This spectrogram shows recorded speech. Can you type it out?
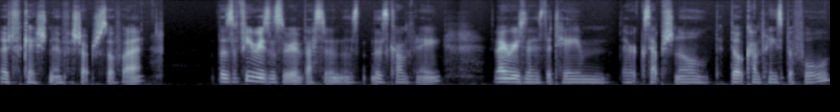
notification infrastructure software. There's a few reasons we invested in this, this company. The main reason is the team, they're exceptional, they've built companies before,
